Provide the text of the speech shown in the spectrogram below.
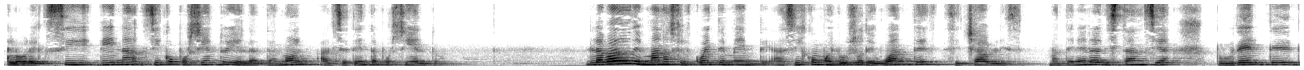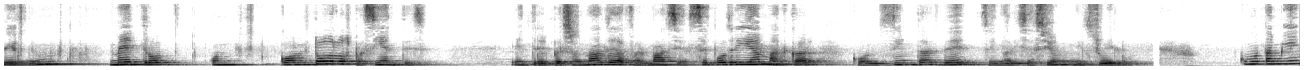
clorexidina al 5% y el etanol al 70%. Lavado de manos frecuentemente, así como el uso de guantes desechables mantener la distancia prudente de un metro con, todos los pacientes. Entre el personal de la farmacia se podría marcar con cintas de señalización en el suelo. Como también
